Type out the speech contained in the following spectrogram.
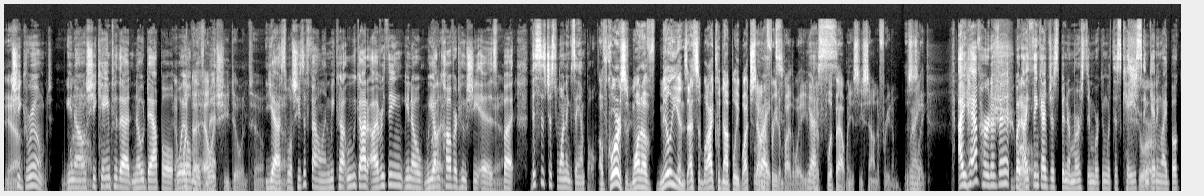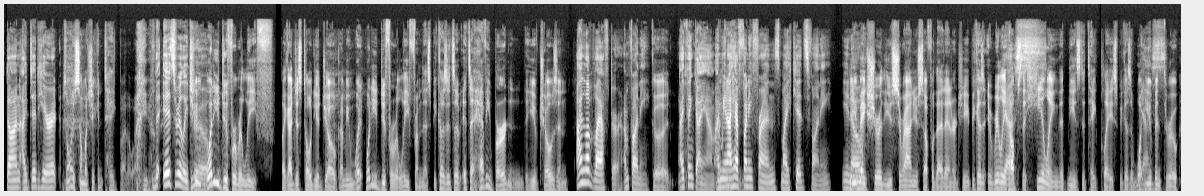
Yeah. She groomed. You know, she came to that No DAPL And oil what the movement. hell is she doing too? Yes, Yeah. well, she's a felon. We got we got everything. You know, we Right. uncovered who she is. Yeah. But this is just one example. Of course, it's one of millions. That's what I could not believe. Watch Sound of Freedom, by the way. You're gonna flip out when you see Sound of Freedom. This is like I have heard of it, but I think I've just been immersed in working with this case Sure. and getting my book done. I did hear it. there's only so much you can take, by the way. Th- It's really Do you- true. what do you do for relief? Like I just told you a joke. I mean, what what do you do for relief from this? Because it's a it's a heavy burden that you've chosen. I love laughter. I'm funny. Good. I think I am. I I mean, think I have you- funny friends. My kid's funny. You know, you make sure that you surround yourself with that energy because it really helps the Yes. healing that needs to take place because of what you've been Yes. through.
